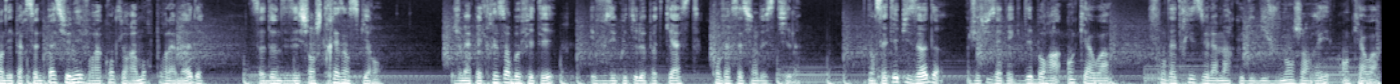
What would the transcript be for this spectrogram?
quand des personnes passionnées vous racontent leur amour pour la mode. Ça donne des échanges très inspirants. Je m'appelle Trésor Beaufetté et vous écoutez le podcast Conversation de style. Dans cet épisode, je suis avec Déborah Ankawa, fondatrice de la marque de bijoux non genrés Ankawa,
